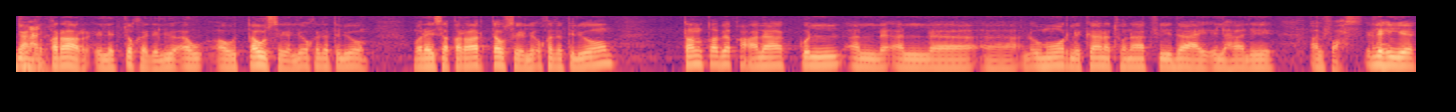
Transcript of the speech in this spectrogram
يعني بمعنى؟ القرار اللي اتخذ اليو- أو أو التوصية اللي أخذت اليوم وليس قرار التوصية اللي أخذت اليوم تنطبق على كل ال ال آه، الأمور اللي كانت هناك في داعي لها للفحص اللي هي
